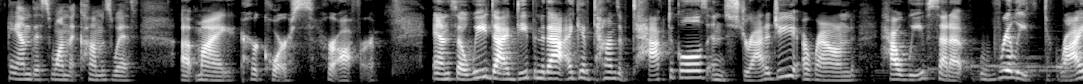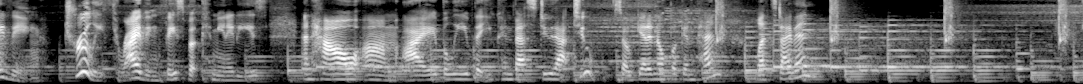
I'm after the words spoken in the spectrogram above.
and this one that comes with uh, my her course her offer and so we dive deep into that. I give tons of tacticals and strategy around how we've set up really thriving, truly thriving Facebook communities and how um, I believe that you can best do that too. So get a notebook and pen. Let's dive in.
